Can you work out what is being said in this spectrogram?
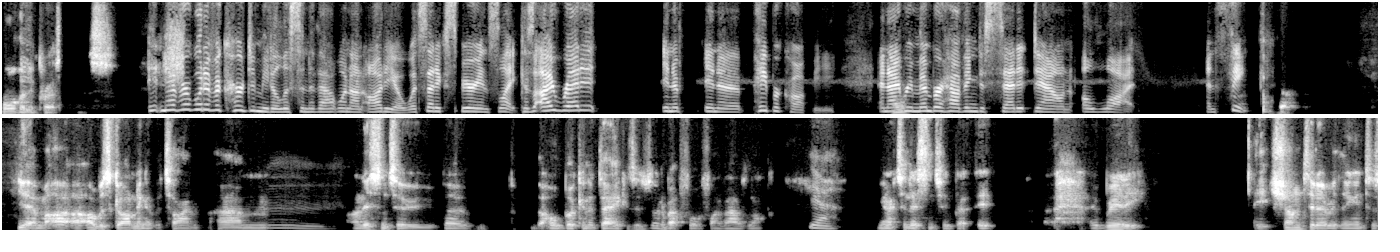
more than impressive. It never would have occurred to me to listen to that one on audio. What's that experience like? Because I read it in a in a paper copy, and I Oh. remember having to set it down a lot and think. yeah, my- I, I was gardening at the time. Um, Mm, I listened to the the whole book in a day because it was only about four or five hours long. yeah. you know to listen to but it it really it shunted everything into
